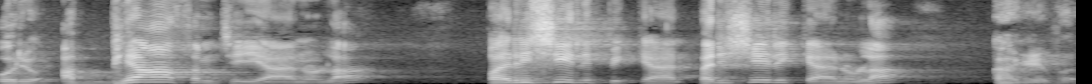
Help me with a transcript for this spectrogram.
ഒരു അഭ്യാസം ചെയ്യാനുള്ള പരിശീലിപ്പിക്കാൻ പരിശീലിക്കാനുള്ള കഴിവ്.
